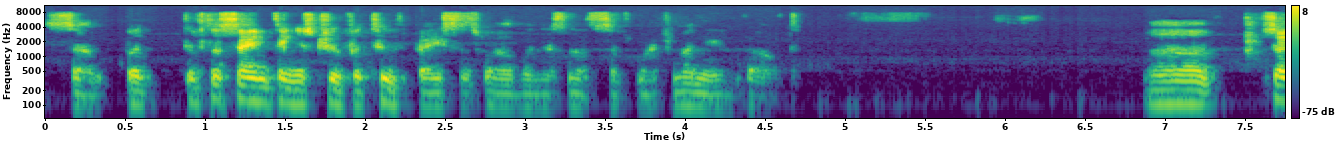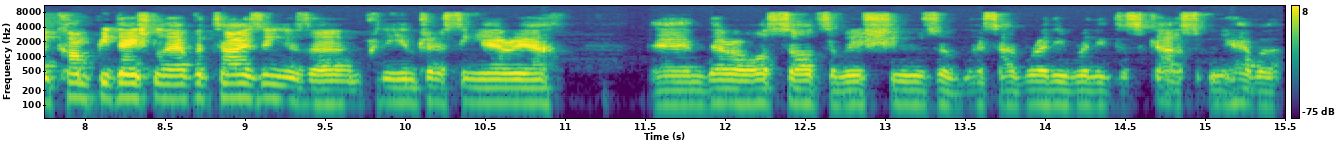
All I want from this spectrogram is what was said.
So, but if the same thing is true for toothpaste as well, then there's not so much money involved. Uh, so computational advertising is a pretty interesting area, and there are all sorts of issues, of, as I've already really discussed. We have a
